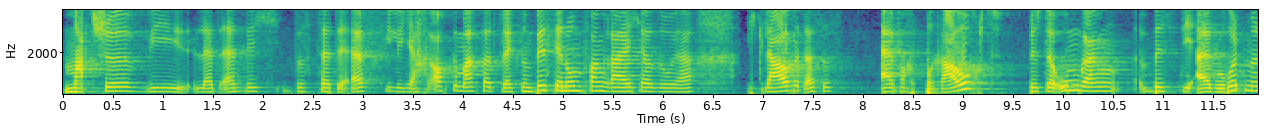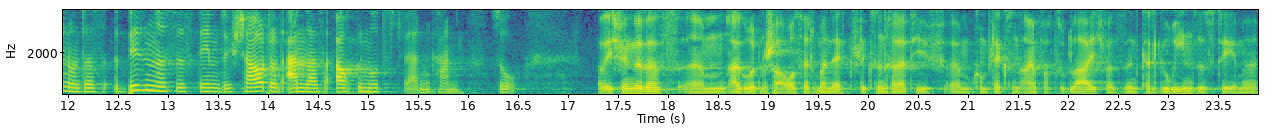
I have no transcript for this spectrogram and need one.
Matsche, wie letztendlich das ZDF viele Jahre auch gemacht hat, vielleicht so ein bisschen umfangreicher, so, ja. Ich glaube, dass es einfach braucht, bis der Umgang, bis die Algorithmen und das Business-System durchschaut und anders auch genutzt werden kann. So. Also ich finde, dass ähm, algorithmische Auswertungen bei Netflix sind relativ ähm, komplex und einfach zugleich, weil sie sind Kategoriensysteme,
